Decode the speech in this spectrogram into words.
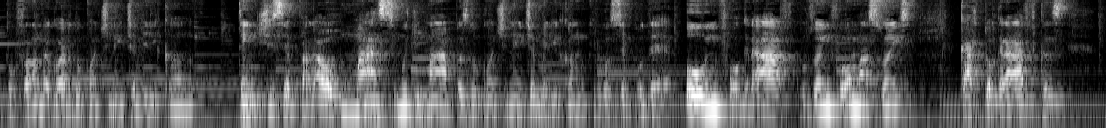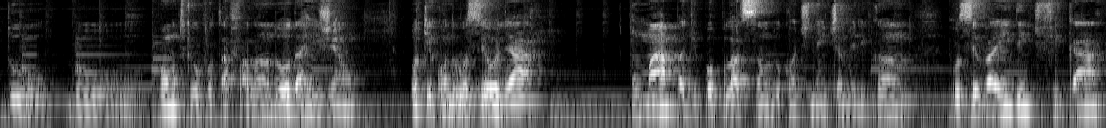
estou falando agora do continente americano, tente separar o máximo de mapas do continente americano que você puder, ou infográficos, ou informações cartográficas do, do ponto que eu vou estar falando, ou da região. Porque quando você olhar um mapa de população do continente americano, você vai identificar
